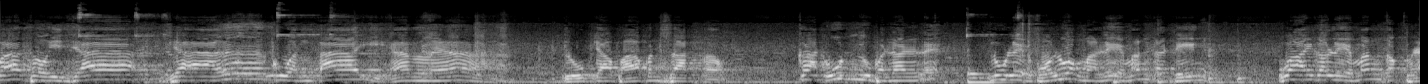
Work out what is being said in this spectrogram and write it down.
ว่าโถยชาชาเออควรตายอันเนี้ยลูกเจ้าผามันสักเอา การอุ่นอยู่พนันแหละนู่นเล่พอล่วงมาเล่มันกระถิงวายก็เล่มันกับพร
